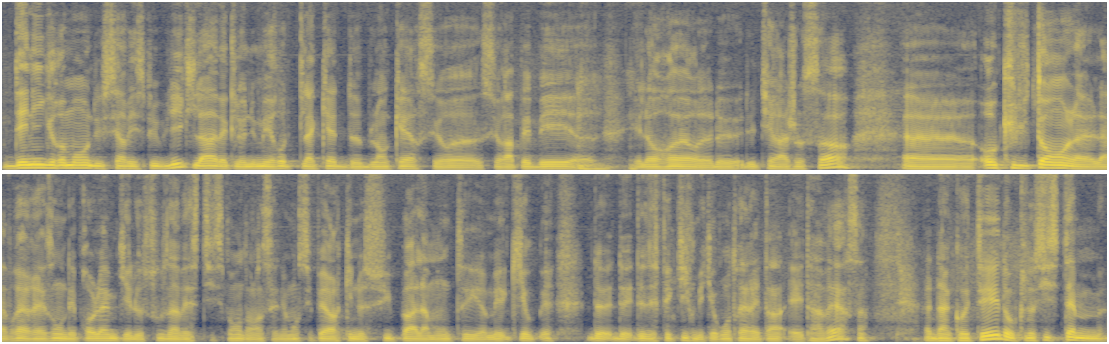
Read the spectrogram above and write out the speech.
dénigrement du service public, là avec le numéro de plaquette de Blanquer sur, euh, sur APB euh, mmh. et l'horreur du tirage au sort, occultant la, vraie raison des problèmes qui est le sous-investissement dans l'enseignement supérieur qui ne suit pas la montée mais qui, des effectifs, mais qui au contraire est, est inverse. D'un côté, donc le système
